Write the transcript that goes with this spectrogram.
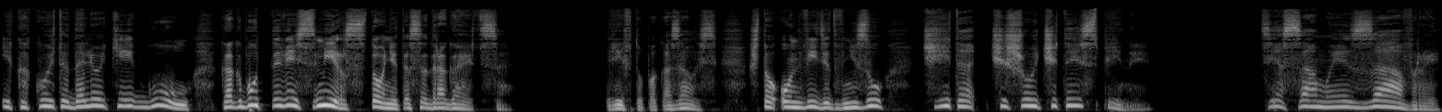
и какой-то далекий гул, как будто весь мир стонет и содрогается. Рифту показалось, что он видит внизу чьи-то чешуйчатые спины. Те самые завры,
